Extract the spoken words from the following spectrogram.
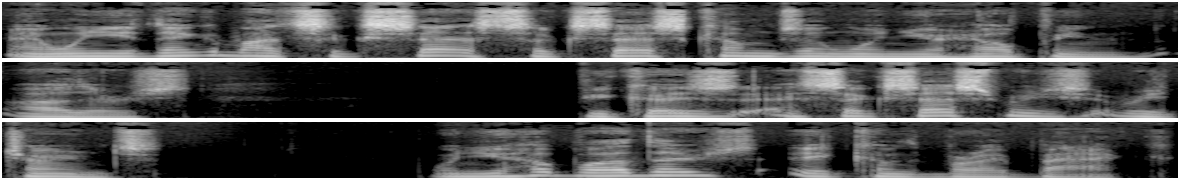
And when you think about success, success comes in when you're helping others because success re- returns. When you help others, it comes right back.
